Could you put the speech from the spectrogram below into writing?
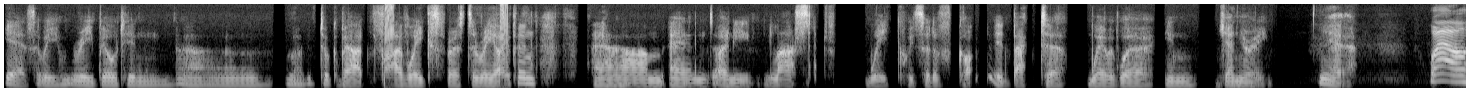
yeah, so we rebuilt in, uh, it took about five weeks for us to reopen. Um, and only last week we sort of got it back to where we were in January. Yeah. Wow,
